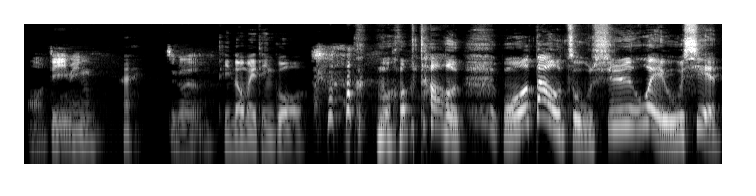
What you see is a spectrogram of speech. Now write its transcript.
哦，第一名，哎，这个听都没听过。魔道魔道祖师魏无羡，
